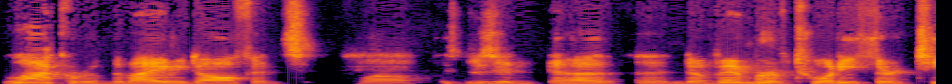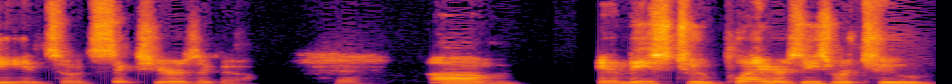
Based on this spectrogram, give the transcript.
locker room, the Miami Dolphins. Wow. This was in uh, uh, November of 2013, so it's six years ago. Okay. Um, and these two players, these were two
